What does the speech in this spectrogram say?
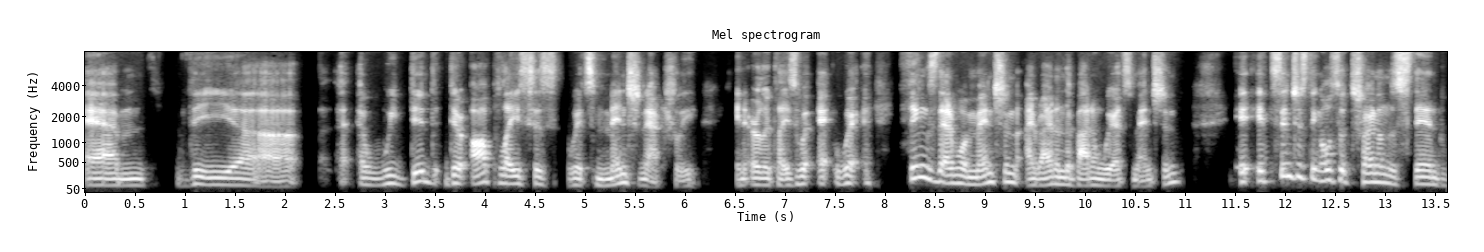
Um, the uh, we did there are places where it's mentioned actually in early places where, uh, where things that were mentioned i write on the bottom where it's mentioned. It, it's interesting also trying to understand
